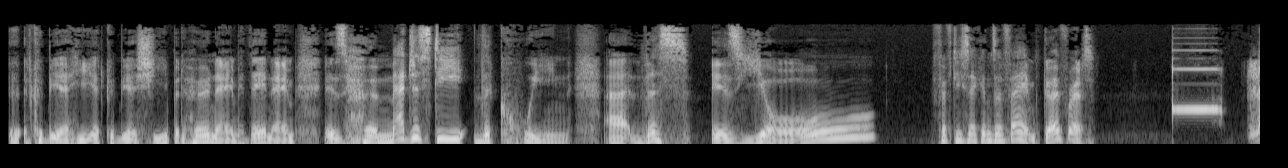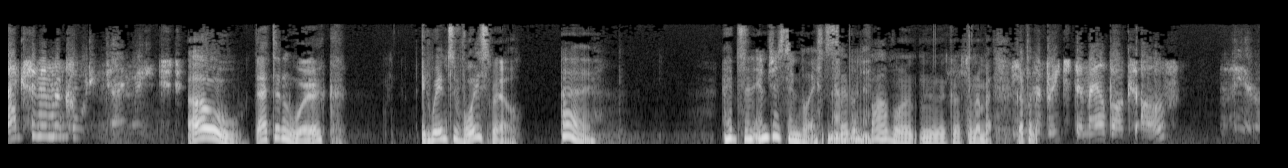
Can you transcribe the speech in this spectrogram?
it could be a he, it could be a she, but her name, their name, is Her Majesty the Queen. Uh, this is your 50 seconds of fame. Go for it. Maximum recording time reached. Oh, that didn't work. It went to voicemail. Oh. It's an interesting voicemail, Seven though. five one. mm, Got the number. You Got the. have reached the mailbox of zero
